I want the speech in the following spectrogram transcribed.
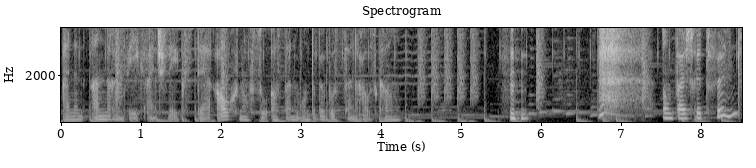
einen anderen Weg einschlägst, der auch noch so aus deinem Unterbewusstsein rauskam. und bei Schritt 5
